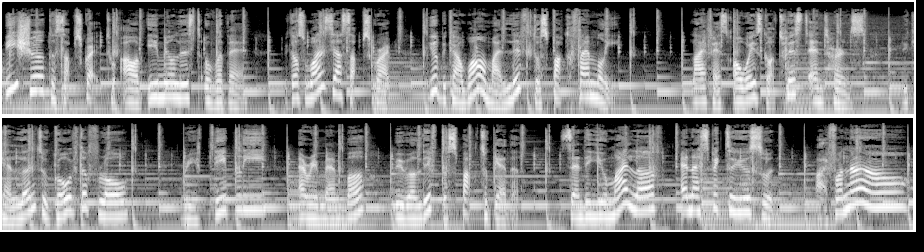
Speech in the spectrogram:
be sure to subscribe to our email list over there. Because once you're subscribed, you'll become one of my Live to Spark family. Life has always got twists and turns. You can learn to go with the flow, breathe deeply, and remember, we will live the spark together. Sending you my love, and I speak to you soon. Bye for now.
